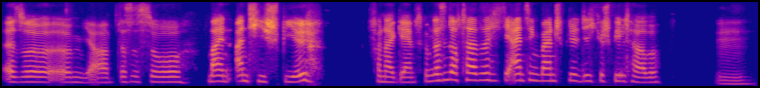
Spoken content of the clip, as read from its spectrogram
Also, ähm, ja, das ist so mein Anti-Spiel von der Gamescom. Das sind auch tatsächlich die einzigen beiden Spiele, die ich gespielt habe. Mhm.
